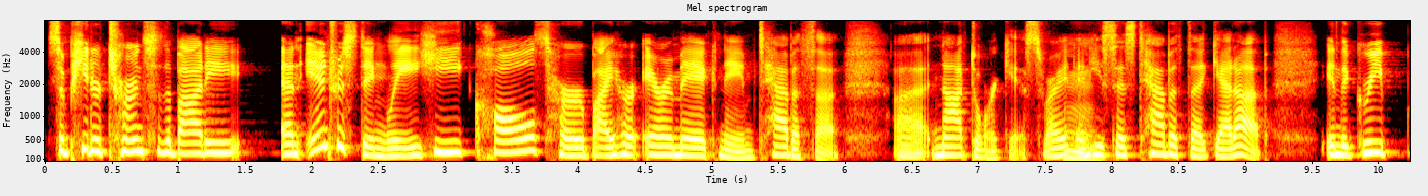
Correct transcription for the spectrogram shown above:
So Peter turns to the body. And interestingly, he calls her by her Aramaic name, Tabitha, uh, not Dorcas, right? Mm. And he says, Tabitha, get up. In the Greek,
